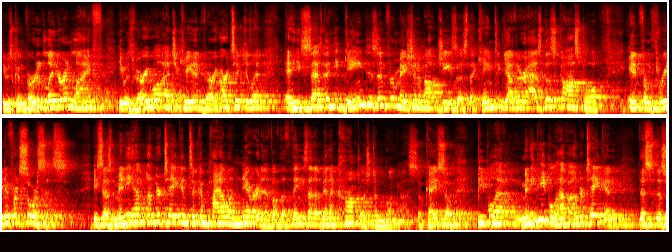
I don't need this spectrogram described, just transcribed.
He was converted later in life. He was very well educated, very articulate, and he says that he gained his information about Jesus that came together as this gospel in, from three different sources. He says, Many have undertaken to compile a narrative of the things that have been accomplished among us. Okay, so people have, many people have undertaken this, this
